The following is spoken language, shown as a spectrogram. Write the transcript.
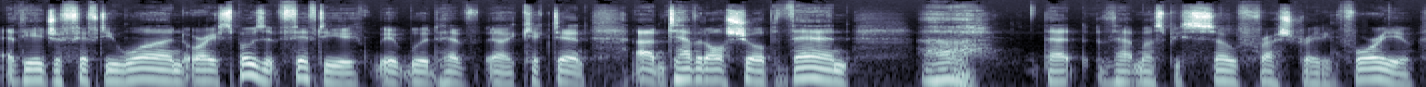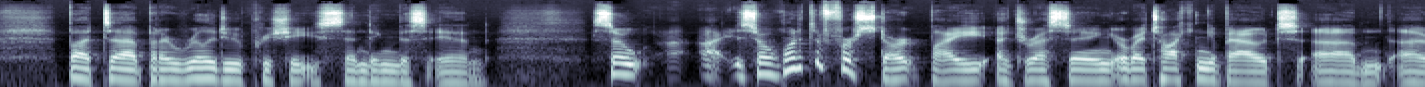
at the age of 51 or i suppose at 50 it would have uh, kicked in um, to have it all show up then uh, that that must be so frustrating for you. But uh, but i really do appreciate you sending this in so, I, so I wanted to first start by addressing or by talking about um, uh,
